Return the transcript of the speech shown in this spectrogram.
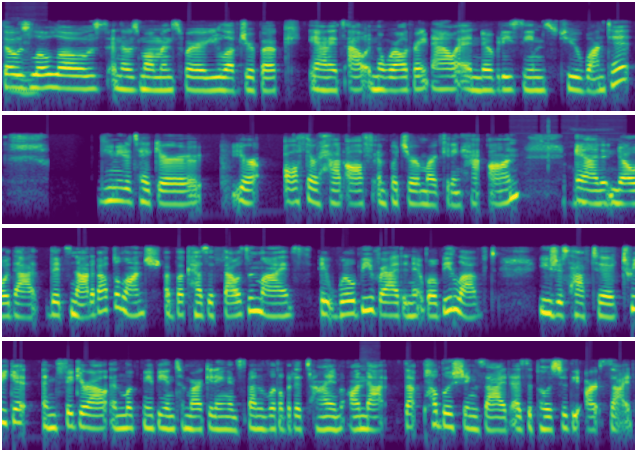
those mm-hmm. low lows and those moments where you loved your book and it's out in the world right now and nobody seems to want it you need to take your your author hat off and put your marketing hat on mm-hmm. and know that it's not about the launch. A book has a thousand lives. It will be read and it will be loved. You just have to tweak it and figure out and look maybe into marketing and spend a little bit of time on that that publishing side as opposed to the art side.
